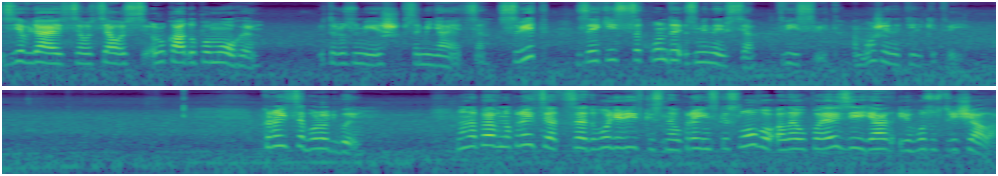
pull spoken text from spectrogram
з'являється оця ось рука допомоги. І ти розумієш, все міняється. Світ за якісь секунди змінився. Твій світ, а може і не тільки твій. Криця боротьби. Ну, напевно, криця це доволі рідкісне українське слово, але у поезії я його зустрічала.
